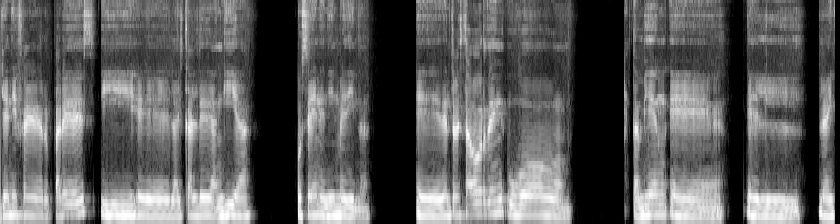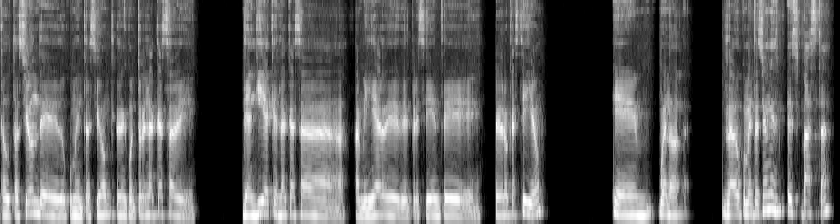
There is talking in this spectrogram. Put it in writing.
Jennifer Paredes y el alcalde de Anguía, José Nenil Medina. Eh, dentro de esta orden hubo también eh, la incautación de documentación que se encontró en la casa de, Anguía, que es la casa familiar del presidente Pedro Castillo. Eh, bueno, la documentación es, vasta.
